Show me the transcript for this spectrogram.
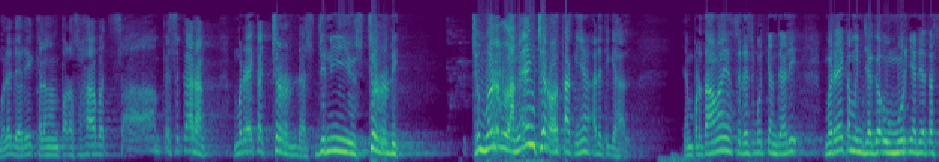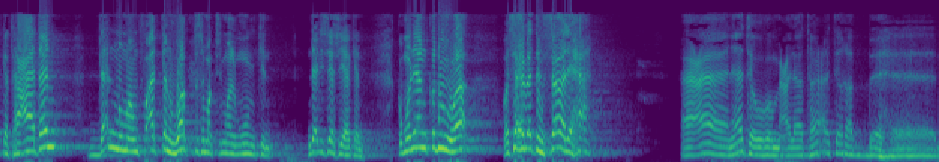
mulai dari kalangan para sahabat sampai sekarang mereka cerdas, jenius, cerdik, cemerlang, encer otaknya. Ada tiga hal. Yang pertama yang sudah disebutkan tadi, mereka menjaga umurnya di atas ketaatan dan memanfaatkan waktu semaksimal mungkin. Tidak disia-siakan. Kemudian yang kedua, wasahabatun salihah. A'anatuhum ala ta'ati rabbihim.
